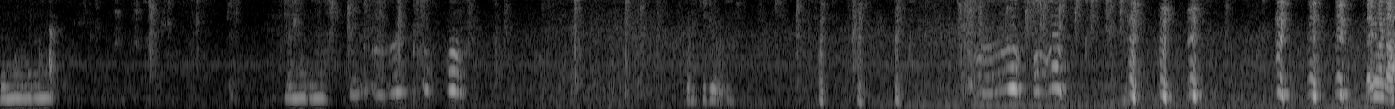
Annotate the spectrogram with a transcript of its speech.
ดูมือมาดูมือดูมือดูมือ คนขี้ดื้อเจ๊งมันตัว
